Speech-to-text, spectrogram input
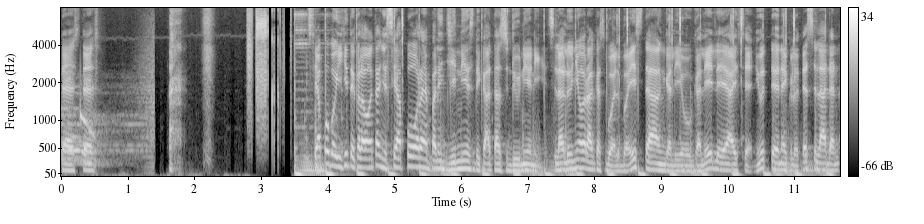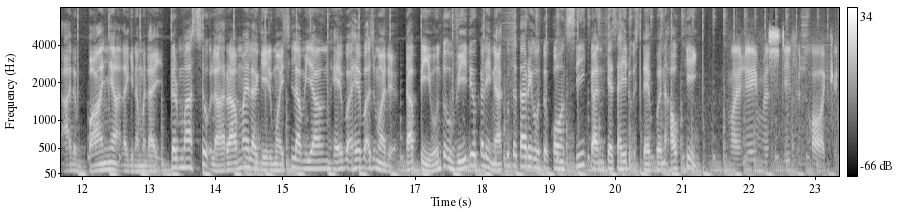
Test, test. Siapa bagi kita kalau orang tanya siapa orang yang paling genius dekat atas dunia ni? Selalunya orang akan sebut Albert Einstein, Galileo Galilei, Isaac Newton, Nikola Tesla dan ada banyak lagi nama lain. Termasuklah ramai lagi ilmu Islam yang hebat-hebat semua ada. Tapi untuk video kali ni aku tertarik untuk kongsikan kisah hidup Stephen Hawking. My name is Stephen Hawking.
